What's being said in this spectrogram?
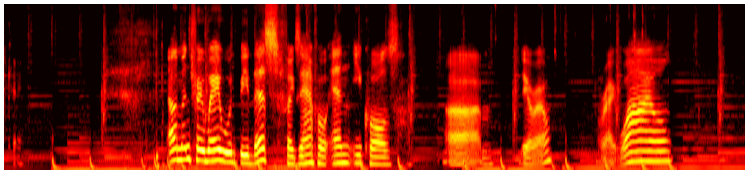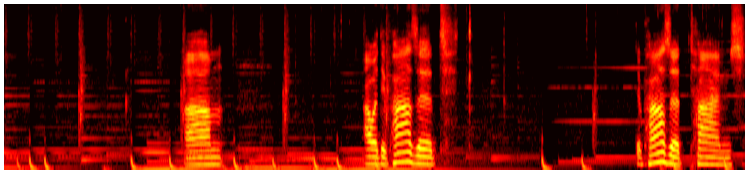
Okay. Elementary way would be this, for example, n equals um, zero. All right, while um, our deposit deposit times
